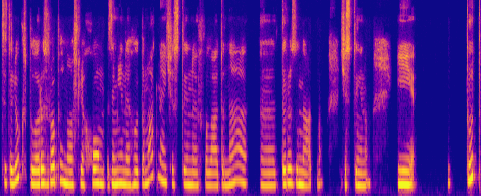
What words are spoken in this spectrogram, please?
цитилюкс було розроблено шляхом заміни глутаматної частиною фолату на е, тирозинатну частину. І тут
